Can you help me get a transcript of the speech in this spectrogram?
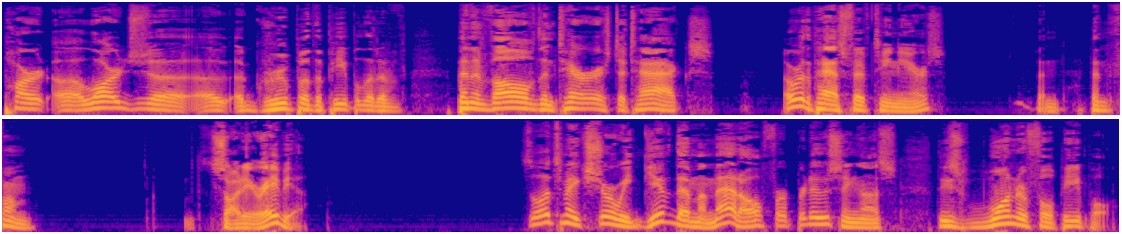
part, a large uh, a group of the people that have been involved in terrorist attacks over the past 15 years been, been from Saudi Arabia. So let's make sure we give them a medal for producing us these wonderful people.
